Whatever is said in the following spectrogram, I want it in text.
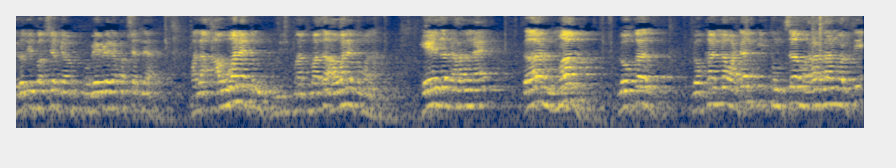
विरोधी पक्ष किंवा वेगवेगळ्या पक्षातल्या मला आव्हान आहे तुम माझं आव्हान आहे तुम्हाला. हे जर राहिलं नाही तर मग लोक लोकांना वाटेल की तुमचं महाराजांवरती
